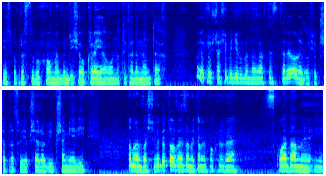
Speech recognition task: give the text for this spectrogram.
Jest po prostu ruchome, będzie się oklejało na tych elementach. Po jakimś czasie będzie wyglądało jak ten stary olej, bo się przepracuje, przerobi, przemieli. To mamy właściwie gotowe, zamykamy pokrywę, składamy i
